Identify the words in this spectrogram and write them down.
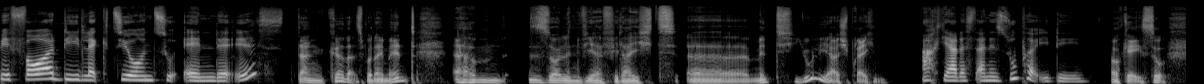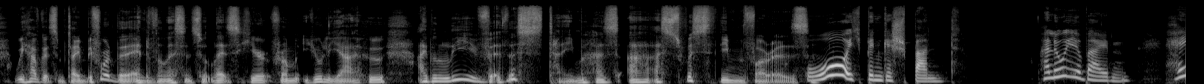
bevor die Lektion zu Ende ist. Danke, that's what I meant. Ähm, sollen wir vielleicht äh, mit Julia sprechen? Ach ja, das ist eine super Idee. Okay, so we have got some time before the end of the lesson, so let's hear from Julia, who I believe this time has a, a Swiss theme for us. Oh, ich bin gespannt. Hallo ihr beiden. Hey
